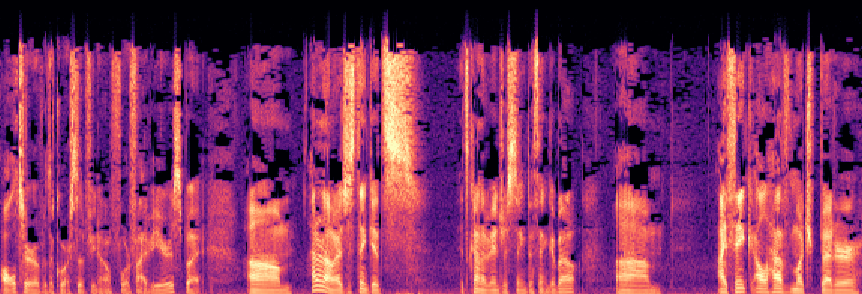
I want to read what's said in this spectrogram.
alter over the course of you know four or five years, but um, I don't know. I just think it's it's kind of interesting to think about. Um, I think I'll have much better.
